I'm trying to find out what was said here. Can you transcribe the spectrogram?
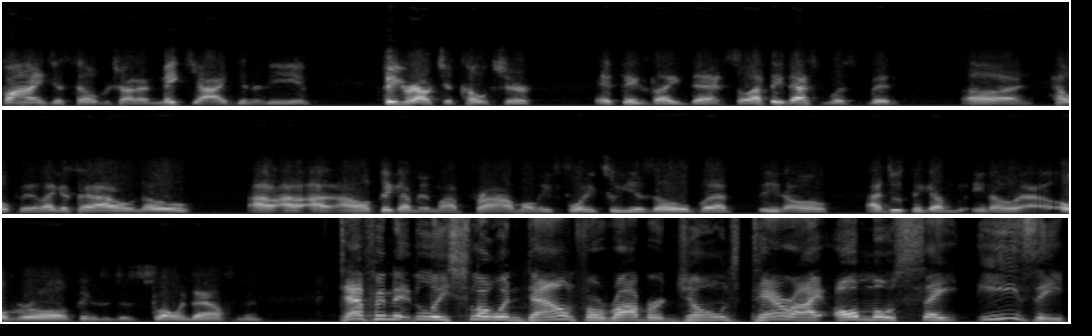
find yourself and trying to make your identity and figure out your culture and things like that. So I think that's what's been uh, helping. Like I said, I don't know. I, I I don't think I'm in my prime. I'm only 42 years old, but I, you know I do think I'm you know overall things are just slowing down for me. Definitely slowing down for Robert Jones. Dare I almost say easy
